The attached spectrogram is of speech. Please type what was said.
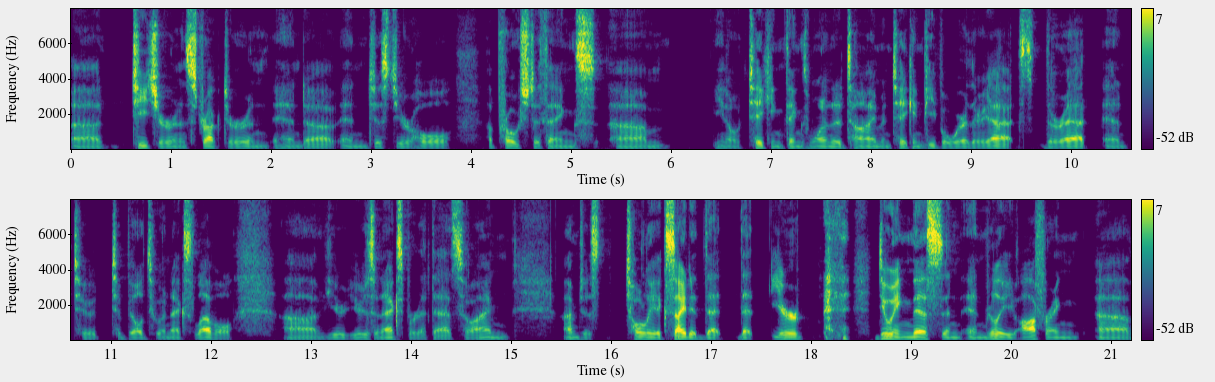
uh, teacher and instructor, and and uh, and just your whole approach to things. Um, you know, taking things one at a time and taking people where they're at, they're at, and to to build to a next level. Uh, you're you're just an expert at that. So I'm I'm just totally excited that that you're doing this and and really offering uh,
